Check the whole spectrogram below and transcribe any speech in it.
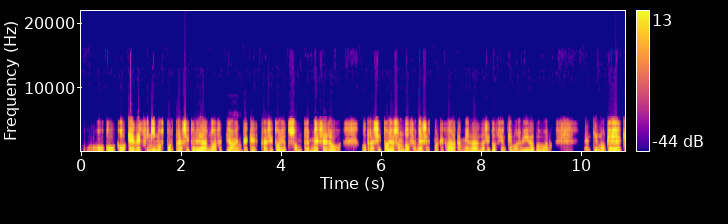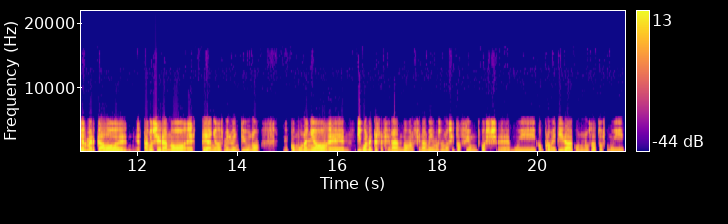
o, o, o, qué definimos por transitoriedad, ¿no? Efectivamente, uh -huh. que es transitorio, son tres meses o, o transitorio son doce meses, porque claro, también la, la situación que hemos vivido, pues bueno, entiendo que, que el mercado eh, está considerando este año 2021 como un año eh, igualmente excepcional, ¿no? Al final venimos de una situación pues eh, muy comprometida, con unos datos muy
